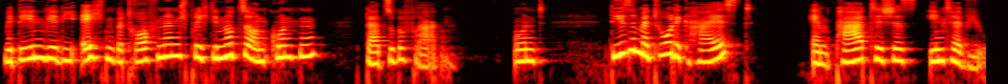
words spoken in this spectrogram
mit denen wir die echten Betroffenen, sprich die Nutzer und Kunden, dazu befragen. Und diese Methodik heißt empathisches Interview.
